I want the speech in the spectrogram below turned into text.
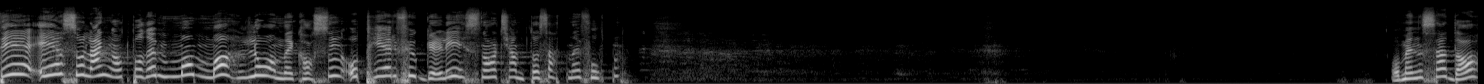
Det er så lenge at både mamma, Lånekassen og Per Fugelli snart kommer til å sette ned foten. Og mens jeg da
